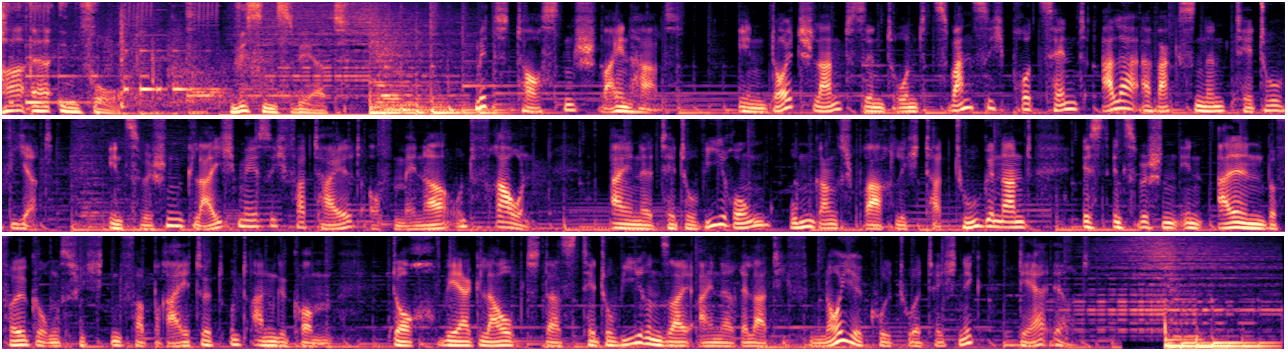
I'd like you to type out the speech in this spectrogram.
HR Info. Wissenswert. Mit Thorsten Schweinhardt. In Deutschland sind rund 20 Prozent aller Erwachsenen tätowiert. Inzwischen gleichmäßig verteilt auf Männer und Frauen. Eine Tätowierung, umgangssprachlich Tattoo genannt, ist inzwischen in allen Bevölkerungsschichten verbreitet und angekommen. Doch wer glaubt, das Tätowieren sei eine relativ neue Kulturtechnik, der irrt.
